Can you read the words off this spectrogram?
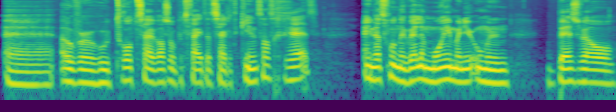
eh, over hoe trots zij was op het feit dat zij dat kind had gered. En dat vond ik wel een mooie manier om een best wel,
